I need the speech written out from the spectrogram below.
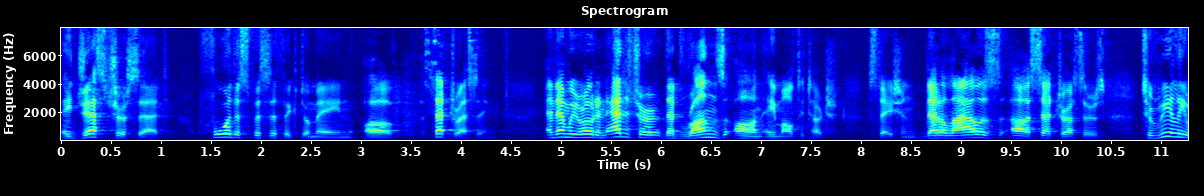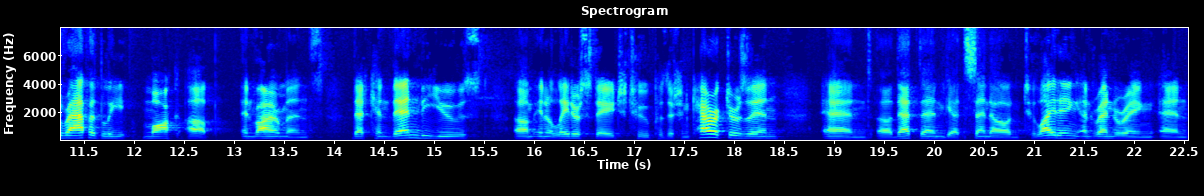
a gesture set for the specific domain of set dressing. And then we wrote an editor that runs on a multi-touch station that allows uh, set dressers to really rapidly mock up environments that can then be used um, in a later stage to position characters in, and uh, that then gets sent out to lighting and rendering, and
